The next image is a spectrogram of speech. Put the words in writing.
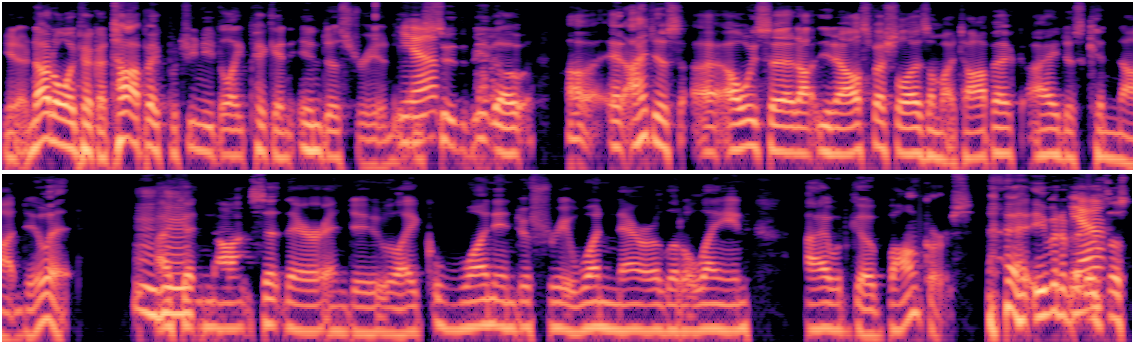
you know, not only pick a topic, but you need to like pick an industry and so- be the. Uh, and I just, I always said, uh, you know, I'll specialize on my topic. I just cannot do it. Mm-hmm. I could not sit there and do like one industry, one narrow little lane. I would go bonkers, even if Yeah. it was just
